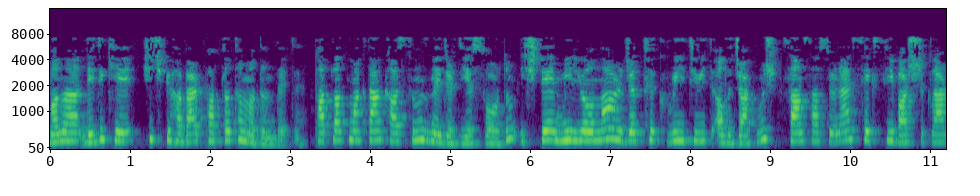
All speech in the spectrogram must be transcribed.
Bana dedi ki hiçbir haber patlatamadın dedi. Patlatmaktan kastınız nedir diye sordum. İşte milyonlarca tık retweet alacakmış. Sansasyonel seksi başlıklar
